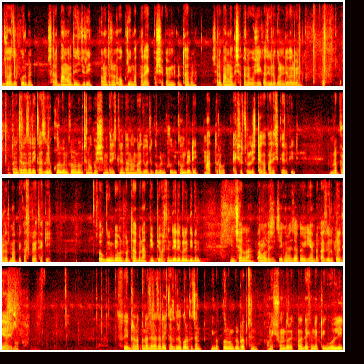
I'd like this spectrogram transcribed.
যোগাযোগ করবেন। সারা বাংলাদেশ জুড়ে কোনো ধরনের অগ্রিম আপনারা এক পয়সা পেমেন্ট করতে হবে না। সারা বাংলাদেশ আপনারা বসে এই কাজগুলো করে নিতে পারবেন। আপনারা যারা যারা এই কাজগুলো করবেন করবেন ভাবছেন, অবশ্যই আমাদের স্ক্রিনে দেওয়া নাম্বারে যোগাযোগ করবেন। খুবই কম রেটে মাত্র একশো চল্লিশ টাকা পার স্কোয়ার ফিট আমরা ভরত মাপে কাজ করে থাকি। অগ্রিম পেমেন্ট করতে হবে না ফিফটি পার্সেন্ট ডেলিভারি দিবেন। ইনশাল্লাহ বাংলাদেশের যে কোনো জায়গায় গিয়ে আমরা কাজগুলো করে দিয়ে আসব। সেই ব্র্যান্ড আপনারা যারা যারা এই কাজগুলো করতে চান কিংবা করবেন করে ভাবছেন, অনেক সুন্দর। আপনারা দেখুন একটি গলির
